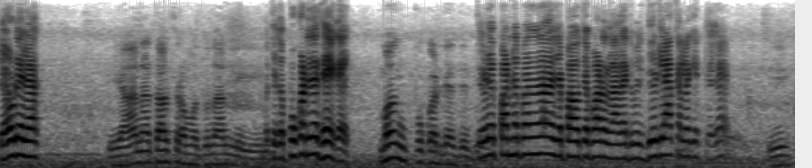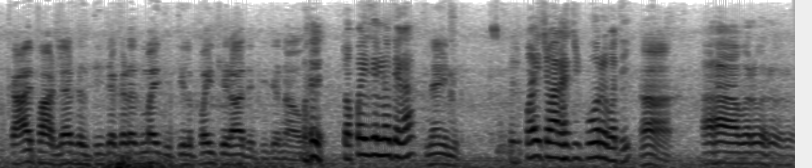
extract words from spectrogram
केवढेला ही अनाथ आश्रमातून आणली. मग ते का फुकट देते काय? मग फुकट देते ती. तेवढे पन्नास पन्नास पावत्या पाडा लागायचे म्हणजे दीड लाखाला घेतले काय? ती काय फाडल्या असेल तिच्याकडेच माहिती तिला पैसे राहते तिच्या नाव होय, तो पैसे नव्हते का? नाही नाही. म्हणजे पैसेवाल्याची पोर आहे होती. हा. हा बरोबर बरोबर.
